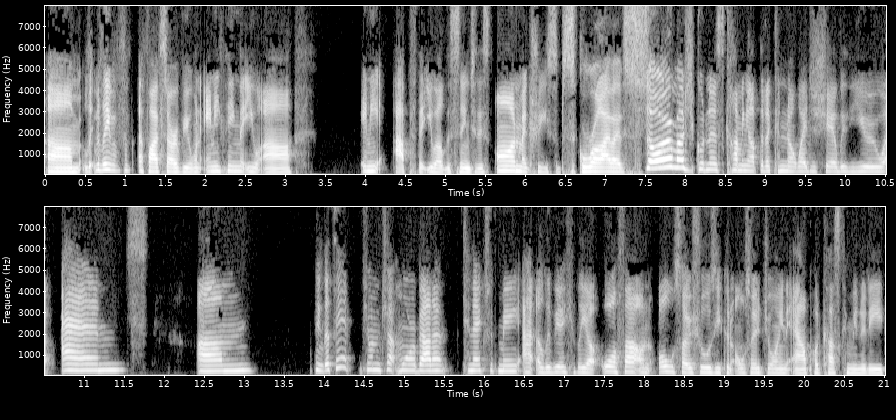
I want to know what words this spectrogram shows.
Um, leave a five star review on anything that you are, any app that you are listening to this on. Make sure you subscribe. I have so much goodness coming up that I cannot wait to share with you. And um, think that's it. If you want to chat more about it, connect with me at Olivia Hillier Author on all socials. You can also join our podcast community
